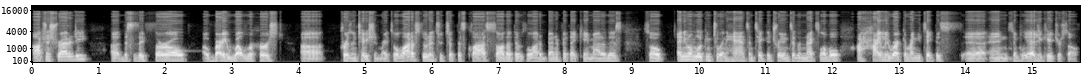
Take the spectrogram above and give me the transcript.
option strategy. Uh, this is a thorough, a very well rehearsed uh, presentation. Right. So a lot of students who took this class saw that there was a lot of benefit that came out of this. So anyone looking to enhance and take the trading to the next level, I highly recommend you take this uh, and simply educate yourself.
